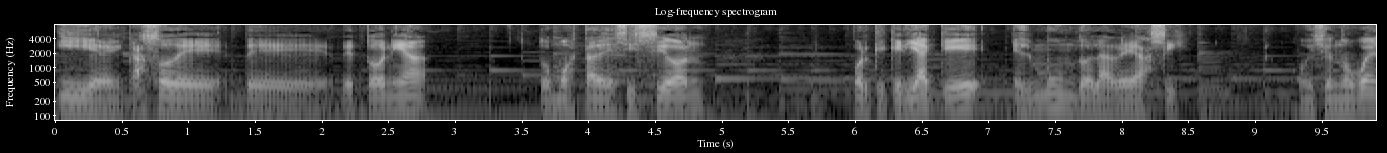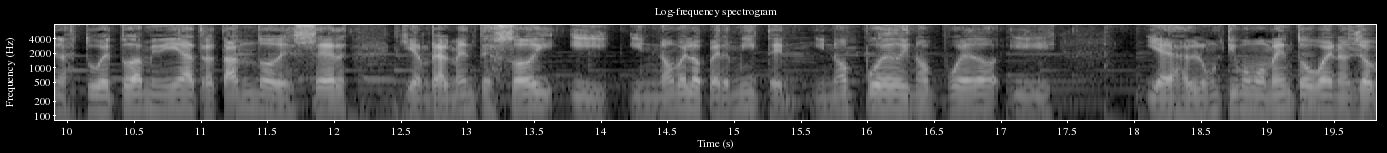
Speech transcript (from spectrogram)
Y en el caso de, de, de Tonia, tomó esta decisión porque quería que el mundo la vea así. Como diciendo, bueno, estuve toda mi vida tratando de ser quien realmente soy y, y no me lo permiten y no puedo y no puedo y, y al último momento, bueno, yo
